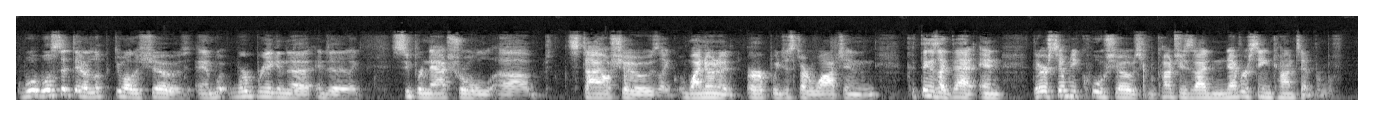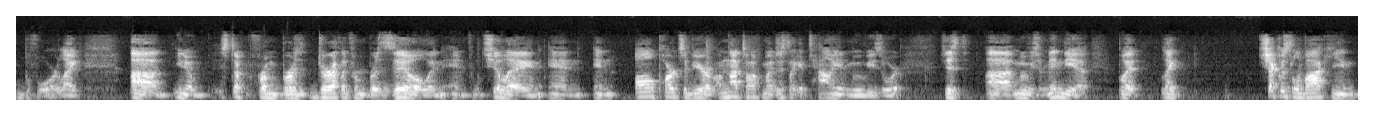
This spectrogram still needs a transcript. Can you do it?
we'll, we'll sit there and look through all the shows, and we're, bringing into, into like supernatural uh, style shows like Wynonna Earp. We just started watching things like that, and there are so many cool shows from countries that I'd never seen content from before, like. Um, you know, stuff from directly from Brazil and, and from Chile and, and in all parts of Europe. I'm not talking about just like Italian movies or just uh, movies from India, but like Czechoslovakian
